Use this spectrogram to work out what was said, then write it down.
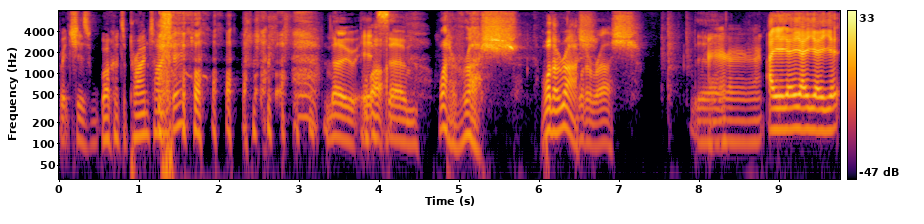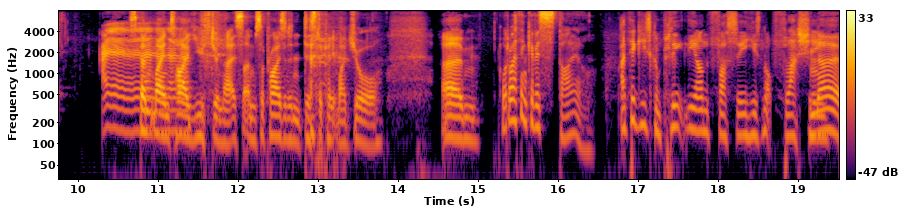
which is Welcome to Primetime, bitch. no, it's What? um, what a rush, what a rush. what a rush. Yeah. I yeah, yeah, yeah, yeah. Spent my entire youth doing that. I'm surprised I didn't dislocate my jaw. Um, what do I think of his style? I think he's completely unfussy. He's not flashy. No.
